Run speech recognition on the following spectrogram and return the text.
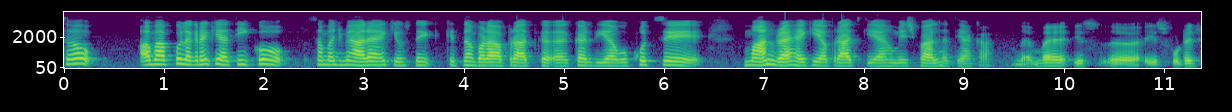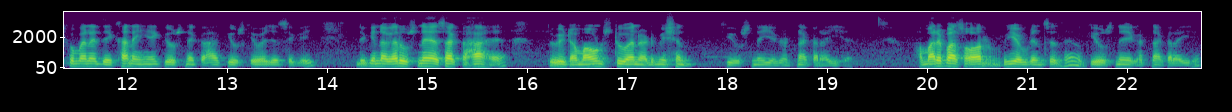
तो अब आपको लग रहा है कि अतीक को समझ में आ रहा है कि उसने कितना बड़ा अपराध कर दिया। वो खुद से मान रहा है कि अपराध किया है उमेश पाल हत्या का। मैं इस इस फुटेज को मैंने देखा नहीं है कि उसने कहा कि उसकी वजह से गई। लेकिन अगर उसने ऐसा कहा है तो it amounts to an admission कि उसने ये घटना कराई है। हमारे पास और भी एविडेंसेस हैं कि उसने ये घटना कराई है।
